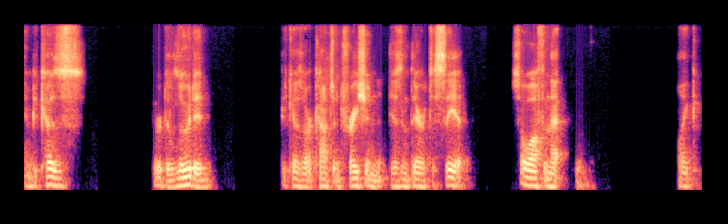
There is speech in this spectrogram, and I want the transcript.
And because we're deluded, because our concentration isn't there to see it, so often that like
